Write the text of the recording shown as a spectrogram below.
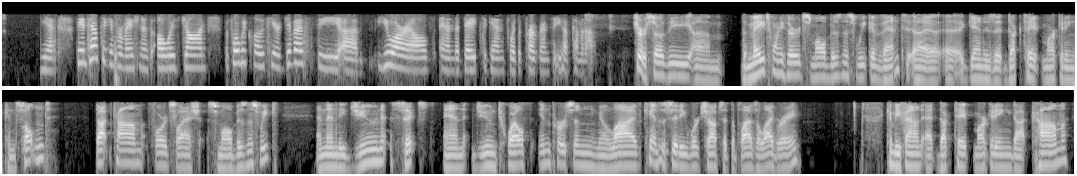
Yes, fantastic information as always, John. Before we close here, give us the uh, URLs and the dates again for the programs that you have coming up. Sure. So the um, the May 23rd Small Business Week event uh, uh, again is at ducttapemarketingconsultant.com forward slash Small Business Week, and then the June 6th and June 12th in person, you know, live Kansas City workshops at the Plaza Library can be found at ducttapemarketing.com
